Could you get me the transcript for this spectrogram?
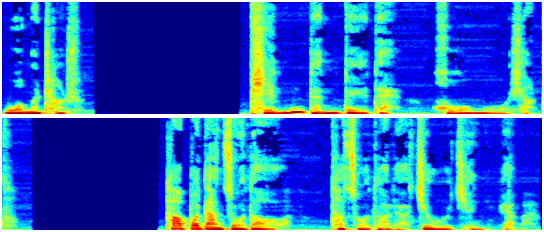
我们常说平等对待、和睦相处。他不但做到了，他做到了究竟圆满，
